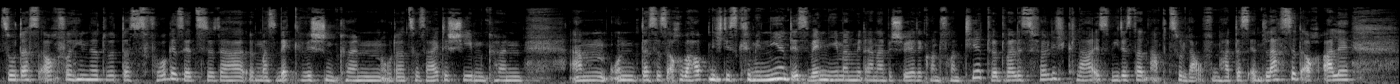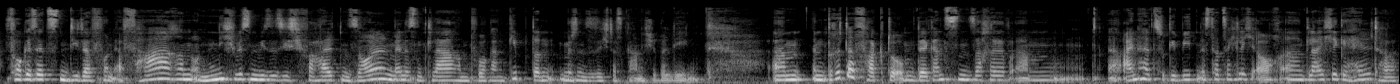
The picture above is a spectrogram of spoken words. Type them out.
so dass auch verhindert wird, dass Vorgesetzte da irgendwas wegwischen können oder zur Seite schieben können. Ähm, und dass es auch überhaupt nicht diskriminierend ist, wenn jemand mit einer Beschwerde konfrontiert wird, weil es völlig klar ist, wie das dann abzulaufen hat. Das entlastet entlastet auch alle Vorgesetzten, die davon erfahren und nicht wissen, wie sie sich verhalten sollen. Wenn es einen klaren Vorgang gibt, dann müssen sie sich das gar nicht überlegen. Ähm, ein dritter Faktor, um der ganzen Sache ähm, Einhalt zu gebieten, ist tatsächlich auch äh, gleiche Gehälter.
